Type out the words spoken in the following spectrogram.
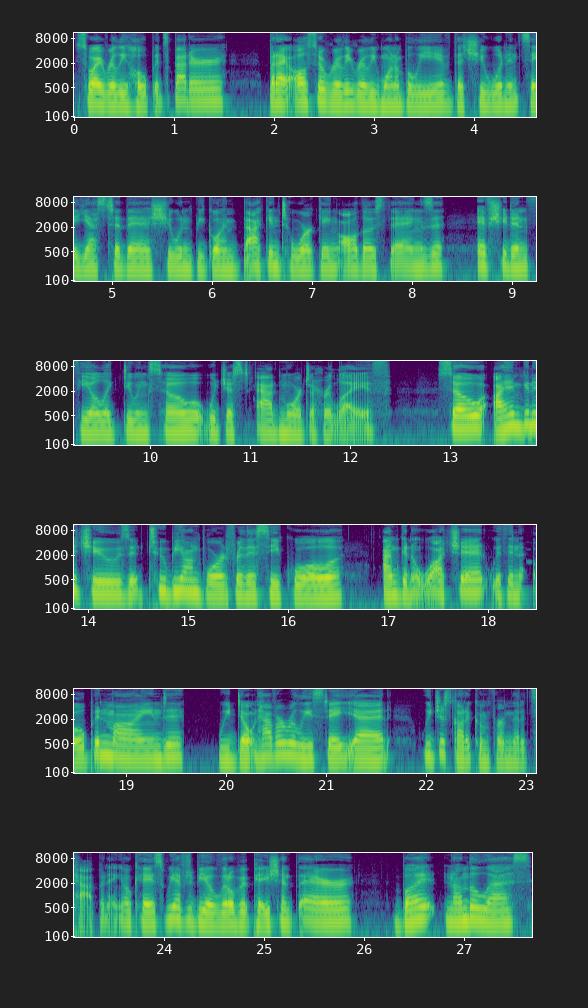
So I really hope it's better. But I also really, really want to believe that she wouldn't say yes to this. She wouldn't be going back into working, all those things, if she didn't feel like doing so would just add more to her life. So I am going to choose to be on board for this sequel. I'm going to watch it with an open mind. We don't have a release date yet. We just got to confirm that it's happening, okay? So we have to be a little bit patient there, but nonetheless,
